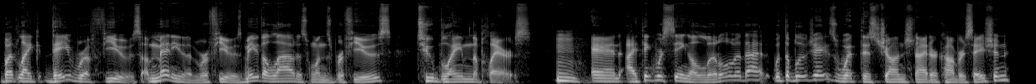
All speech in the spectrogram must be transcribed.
but like they refuse. Many of them refuse. Maybe the loudest ones refuse to blame the players. Mm. And I think we're seeing a little bit of that with the Blue Jays with this John Schneider conversation.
